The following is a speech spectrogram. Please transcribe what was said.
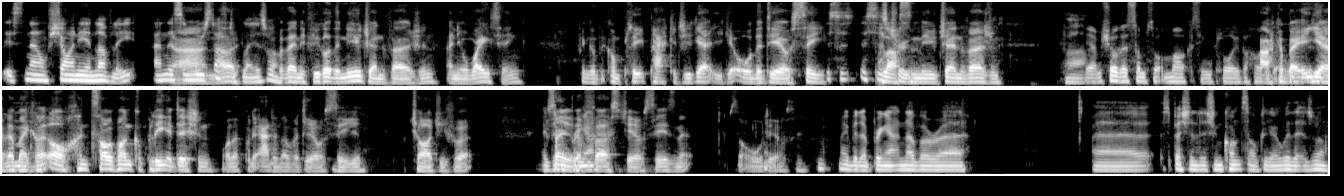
it's now shiny and lovely, and there's some Ah, new stuff no. to play as well. But then if you've got the new gen version and you're waiting, think of the complete package you get. You get all the DLC This is this is plus true. the new gen version. but yeah, I'm sure there's some sort of marketing ploy behind. I it can bet, yeah, there? they'll make like, oh, Cyberpunk Complete Edition. Well, they put it add another DLC and charge you for it. maybe, It's they'll only the out, first DLC, isn't it? It's not all DLC. maybe they'll bring out another uh, uh, special edition console to go with it as well.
